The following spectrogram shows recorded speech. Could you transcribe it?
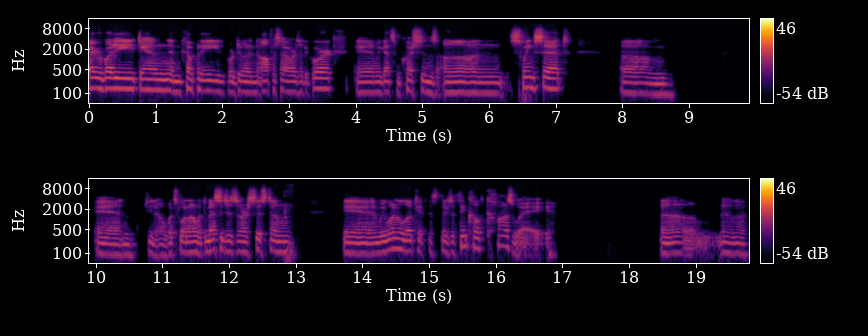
Hi, everybody. Dan and company, we're doing office hours at Agoric, and we got some questions on SwingSet. Um, and, you know, what's going on with the messages in our system. And we want to look at this. There's a thing called Causeway. Um,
